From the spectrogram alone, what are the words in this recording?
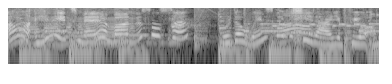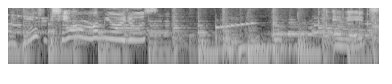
Aa evet merhaba nasılsın? Burada Wednesday bir şeyler yapıyor ama henüz bir şey anlamıyoruz. Evet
